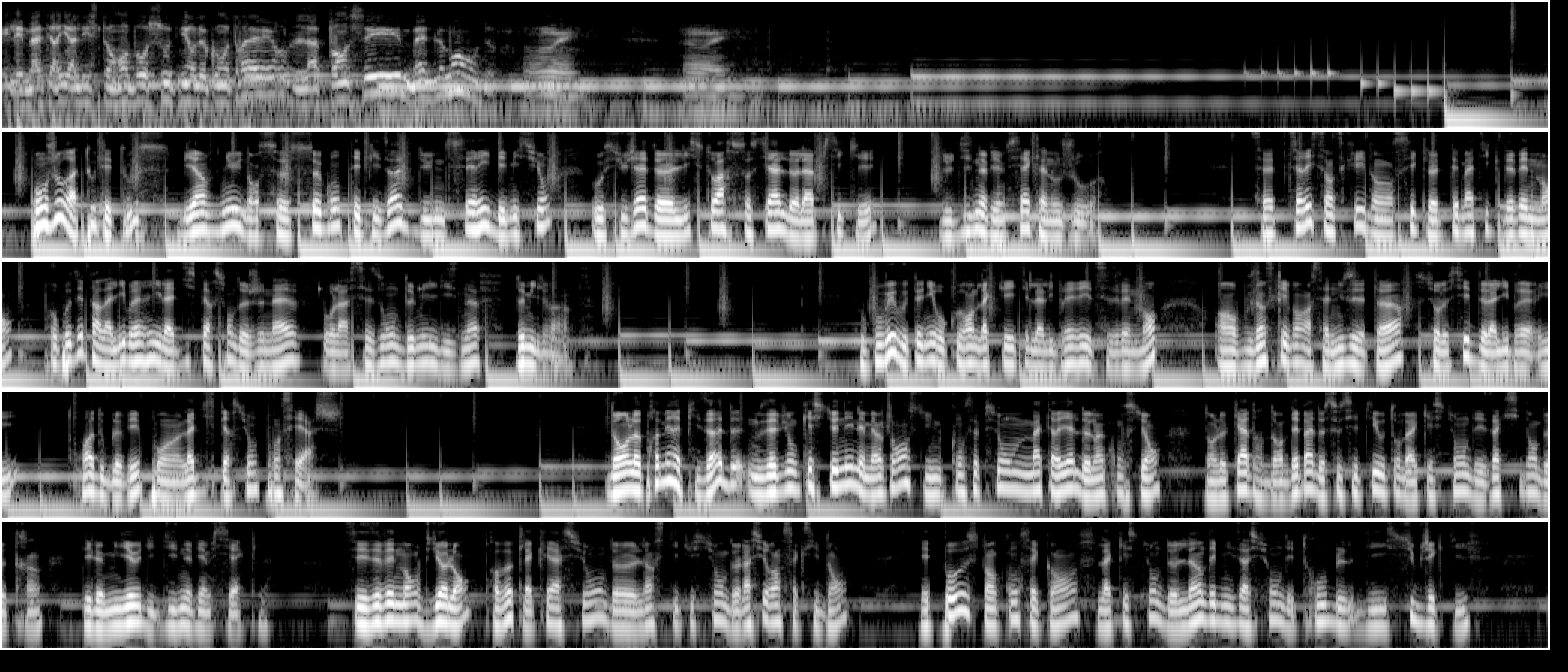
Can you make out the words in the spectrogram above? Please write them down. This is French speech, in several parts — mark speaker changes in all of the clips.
Speaker 1: Et les matérialistes auront beau soutenir le contraire, la pensée mène le monde.
Speaker 2: Oui. Oui.
Speaker 3: Bonjour à toutes et tous, bienvenue dans ce second épisode d'une série d'émissions au sujet de l'histoire sociale de la psyché du 19e siècle à nos jours. Cette série s'inscrit dans un cycle thématique d'événements proposé par la librairie La Dispersion de Genève pour la saison 2019-2020. Vous pouvez vous tenir au courant de l'actualité de la librairie et de ses événements en vous inscrivant à sa newsletter sur le site de la librairie www.ladispersion.ch. Dans le premier épisode, nous avions questionné l'émergence d'une conception matérielle de l'inconscient dans le cadre d'un débat de société autour de la question des accidents de train dès le milieu du 19e siècle. Ces événements violents provoquent la création de l'institution de l'assurance accident et posent en conséquence la question de l'indemnisation des troubles dits subjectifs,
